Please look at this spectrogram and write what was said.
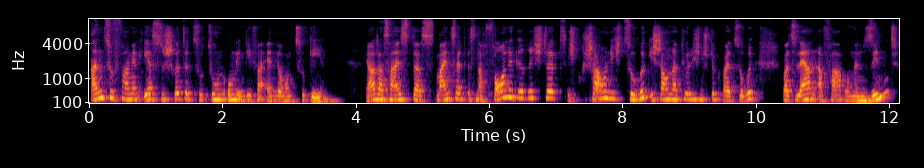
anzufangen, erste Schritte zu tun, um in die Veränderung zu gehen. Ja, das heißt, das Mindset ist nach vorne gerichtet. Ich schaue nicht zurück. Ich schaue natürlich ein Stück weit zurück, weil es Lernerfahrungen sind,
